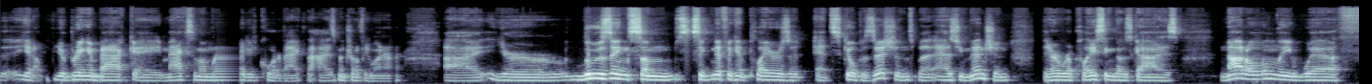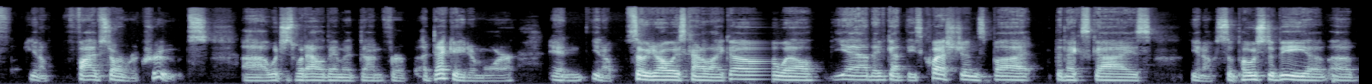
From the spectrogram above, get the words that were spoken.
you know, you're bringing back a maximum rated quarterback, the Heisman Trophy winner. Uh, you're losing some significant players at, at skill positions, but as you mentioned, they're replacing those guys not only with you know five star recruits, uh, which is what Alabama had done for a decade or more. And you know, so you're always kind of like, oh well, yeah, they've got these questions, but the next guy's you know supposed to be a, a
